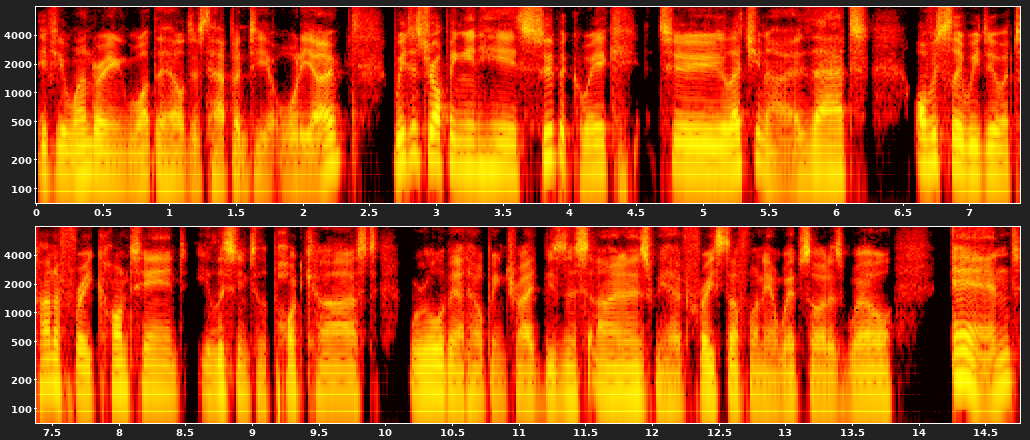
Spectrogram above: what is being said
If you're wondering what the hell just happened to your audio, we're just dropping in here super quick to let you know that Obviously, we do a ton of free content. You're listening to the podcast. We're all about helping trade business owners. We have free stuff on our website as well. And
